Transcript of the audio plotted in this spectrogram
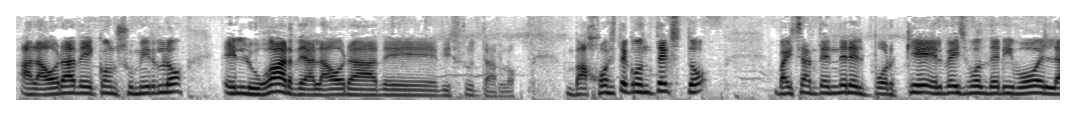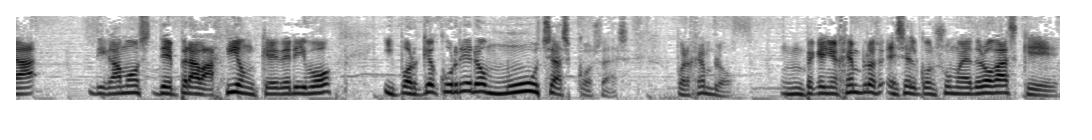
a la hora de consumirlo en lugar de a la hora de disfrutarlo. Bajo este contexto vais a entender el por qué el béisbol derivó en la, digamos, depravación que derivó y por qué ocurrieron muchas cosas. Por ejemplo, un pequeño ejemplo es el consumo de drogas que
